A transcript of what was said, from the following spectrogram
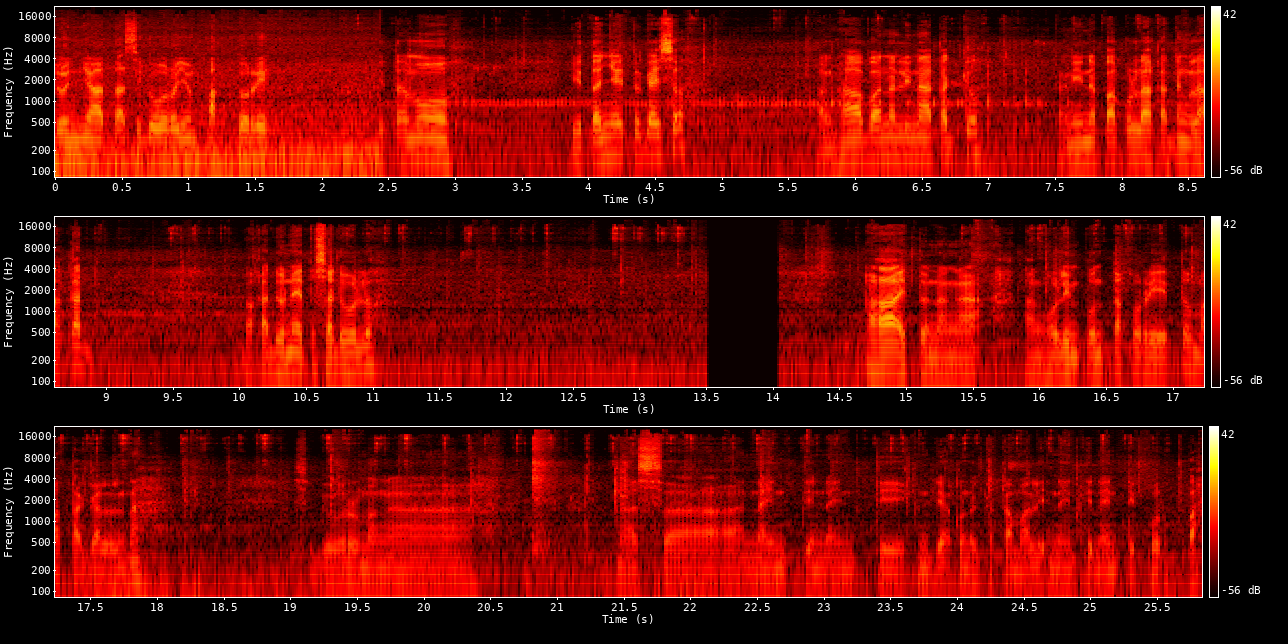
doon yata siguro yung factory. Kita mo, kita nyo ito guys oh. Ang haba ng linakad ko. Kanina pa ako lakad ng lakad. Baka doon na ito sa dulo. Ah, ito na nga. Ang huling punta ko rito, matagal na. Siguro mga nasa 1990, kung di ako nagkakamali, 1994 pa.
